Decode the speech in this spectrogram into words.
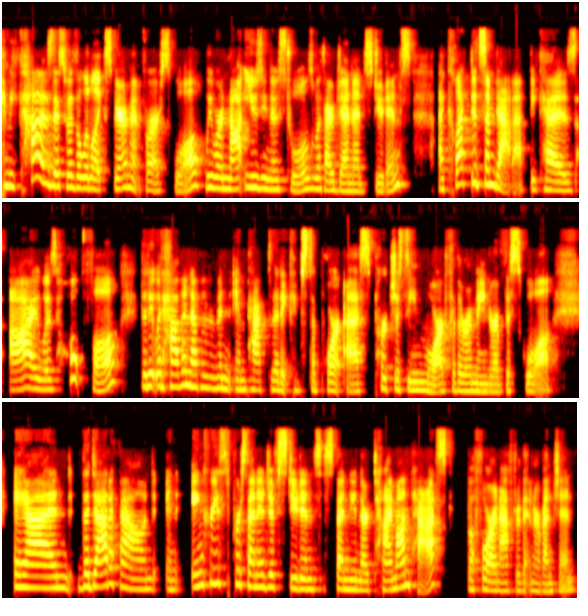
And because this was a little experiment for our school, we were not using those tools with our gen ed students. I collected some data because I was hopeful that it would have enough of an impact that it could support us purchasing more for the remainder of the school. And the data found an increased percentage of students spending their time on task before and after the intervention,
